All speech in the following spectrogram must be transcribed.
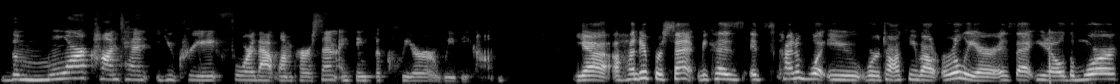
the more content you create for that one person i think the clearer we become yeah a hundred percent because it's kind of what you were talking about earlier is that you know the more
